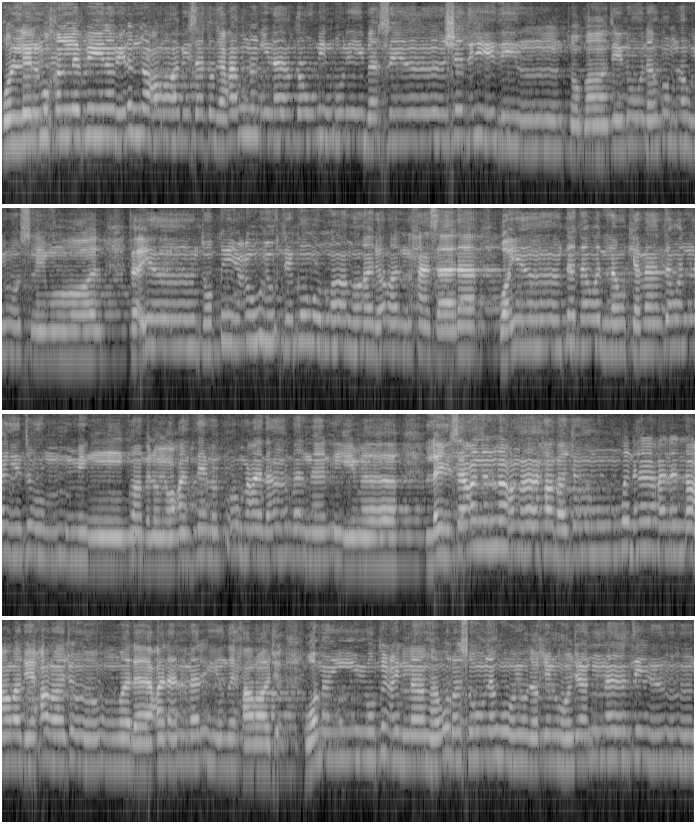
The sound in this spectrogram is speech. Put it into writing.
قل للمخلفين من الأعراب ستدعون إلى قوم أولي بأس شديد تقاتلونهم أو يسلمون. فإن تطيعوا يؤتكم الله أجرا حسنا. وإن تتولوا كما توليتم من قبل يعذبكم عذابا أليما. ليس على الأعمى حرج ولا على الأعرج حرج ولا على المريض حرج. ومن يطع الله ورسوله يدخله جنات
